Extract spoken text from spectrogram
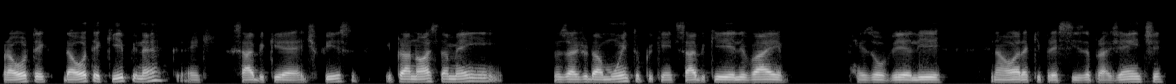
para outra da outra equipe, né? A gente sabe que é difícil e para nós também nos ajuda muito porque a gente sabe que ele vai resolver ali na hora que precisa para a gente,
